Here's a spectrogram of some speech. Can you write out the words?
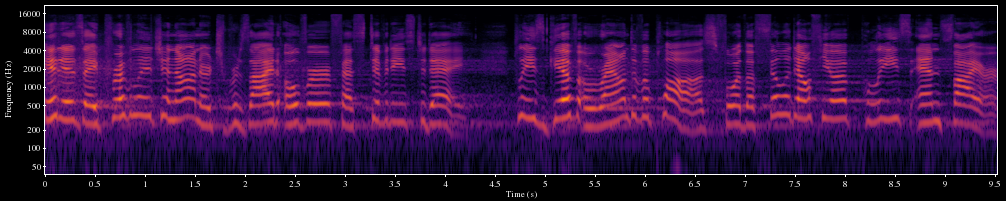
It is a privilege and honor to preside over festivities today. Please give a round of applause for the Philadelphia Police and Fire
